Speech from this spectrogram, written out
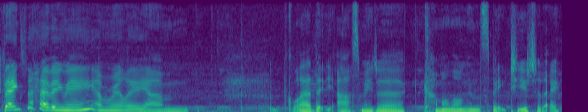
Thanks for having me. I'm really um, glad that you asked me to come along and speak to you today.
